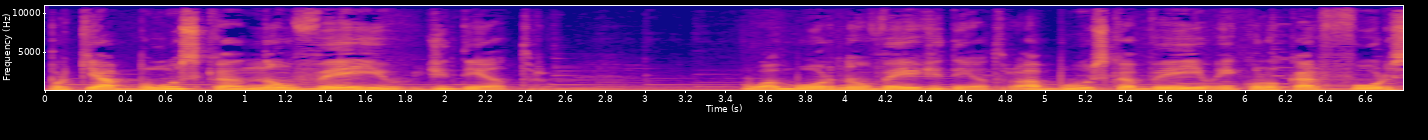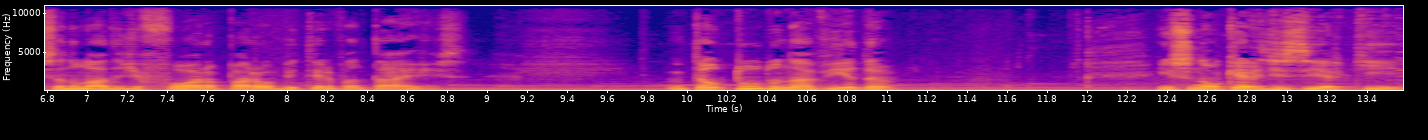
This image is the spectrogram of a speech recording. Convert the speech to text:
porque a busca não veio de dentro. O amor não veio de dentro. A busca veio em colocar força no lado de fora para obter vantagens. Então, tudo na vida isso não quer dizer que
